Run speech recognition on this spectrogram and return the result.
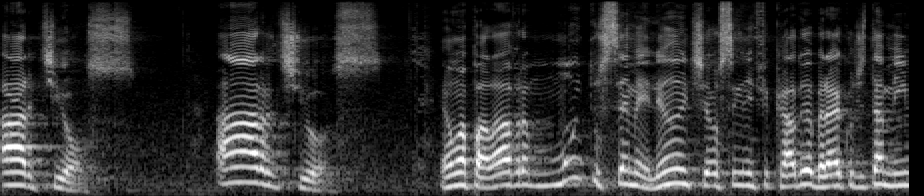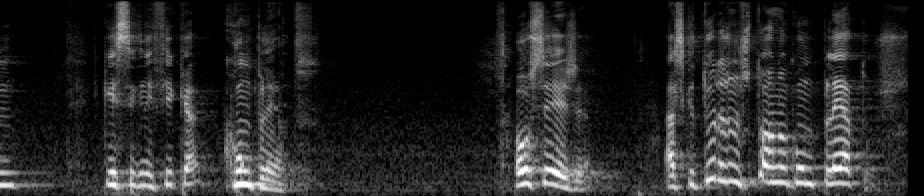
artios. Artios é uma palavra muito semelhante ao significado hebraico de tamim, que significa completo. Ou seja, as escrituras nos tornam completos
